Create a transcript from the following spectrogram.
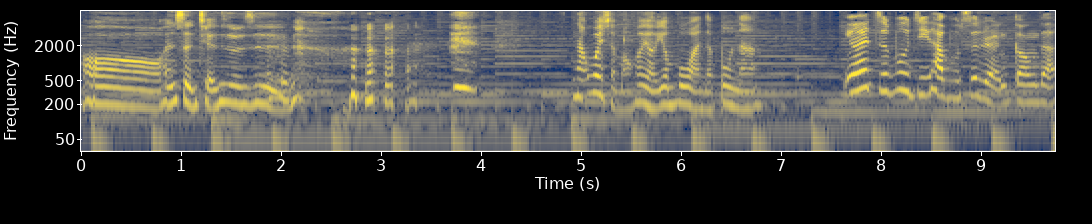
哦，很省钱是不是？那为什么会有用不完的布呢？因为织布机它不是人工的，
